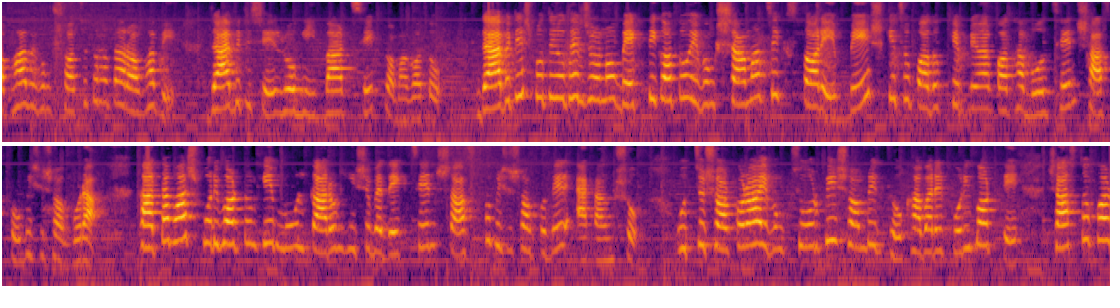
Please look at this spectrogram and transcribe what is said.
অভাব এবং সচেতনতার অভাবে ডায়াবেটিসের রোগী বাড়ছে ক্রমাগত। ডায়াবেটিস প্রতিরোধের জন্য ব্যক্তিগত এবং সামাজিক স্তরে বেশ কিছু পদক্ষেপ নেওয়ার কথা বলছেন স্বাস্থ্য বিশেষজ্ঞরা। খাদ্যাভ্যাস পরিবর্তনকে মূল কারণ হিসেবে দেখছেন স্বাস্থ্য বিশেষজ্ঞদের একাংশ। উচ্চ শর্করা এবং চর্বি সমৃদ্ধ খাবারের পরিবর্তে স্বাস্থ্যকর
